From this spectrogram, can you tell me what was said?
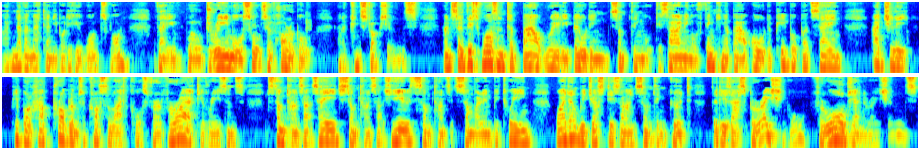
I've never met anybody who wants one. They will dream all sorts of horrible uh, constructions. And so this wasn't about really building something or designing or thinking about older people, but saying, actually, people have problems across the life course for a variety of reasons. Sometimes that's age, sometimes that's youth, sometimes it's somewhere in between. Why don't we just design something good that is aspirational for all generations?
